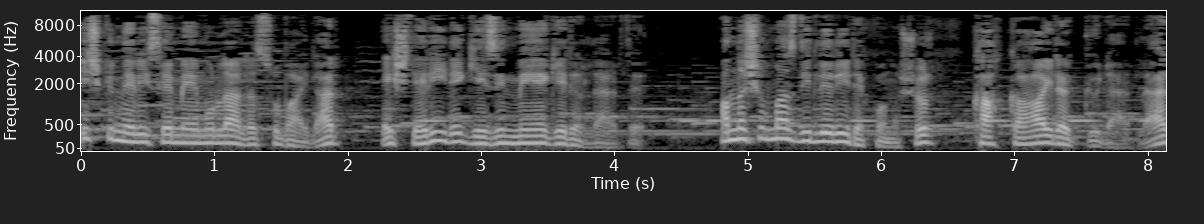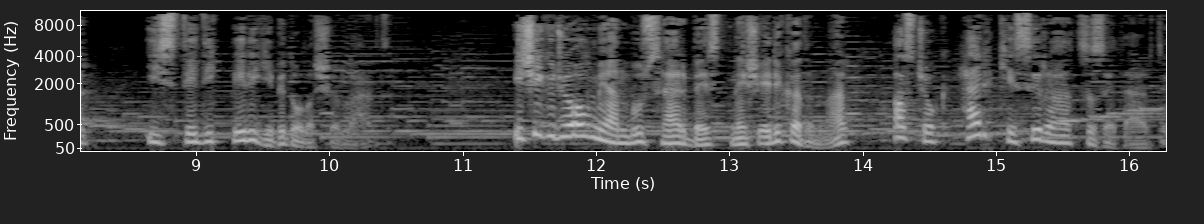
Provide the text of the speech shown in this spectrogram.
İş günleri ise memurlarla subaylar eşleriyle gezinmeye gelirlerdi. Anlaşılmaz dilleriyle konuşur, kahkahayla gülerler, istedikleri gibi dolaşırlardı. İşi gücü olmayan bu serbest, neşeli kadınlar az çok herkesi rahatsız ederdi.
